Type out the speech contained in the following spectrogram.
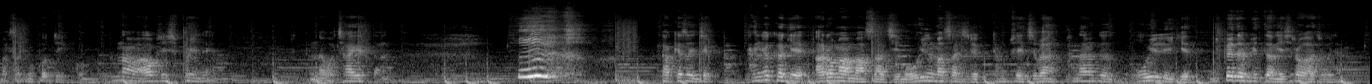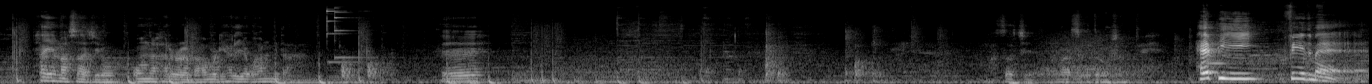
막상 볼 것도 있고 끝나면 9시 10분이네 끝나고 자야겠다 밖에서 이제 강력하게 아로마 마사지, 뭐 오일 마사지를 강추했지만 나는 그 오일 이게 밑배들 밑던 게 싫어가지고 그냥 타이 마사지로 오늘 하루를 마무리하려고 합니다. 네. 마사지 마스크 들어오셨네. 해피 피드맨.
